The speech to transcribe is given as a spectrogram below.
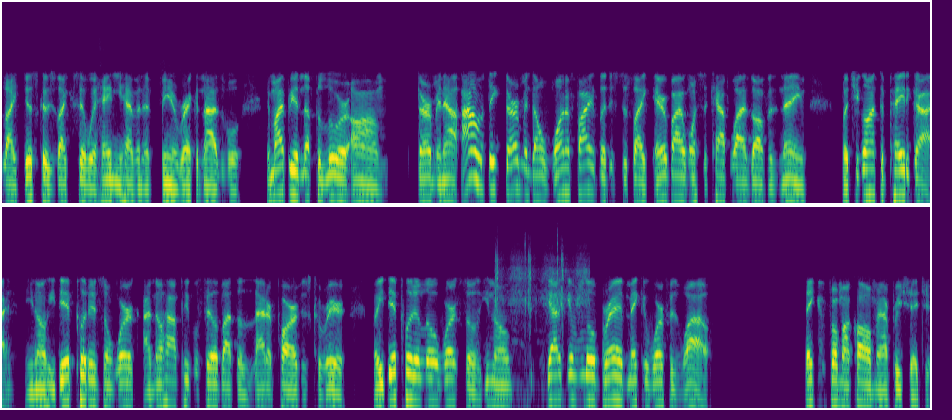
like just because, like I said, with Haney having it being recognizable, it might be enough to lure um Thurman out. I don't think Thurman don't want to fight, but it's just like everybody wants to capitalize off his name. but you're gonna have to pay the guy. You know, he did put in some work. I know how people feel about the latter part of his career, but he did put in a little work. So you know, you got to give him a little bread, make it worth his while. Thank you for my call, man. I appreciate you.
